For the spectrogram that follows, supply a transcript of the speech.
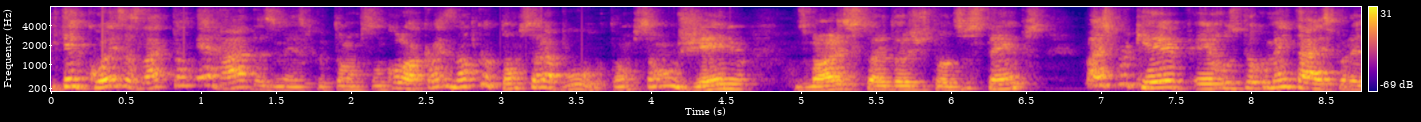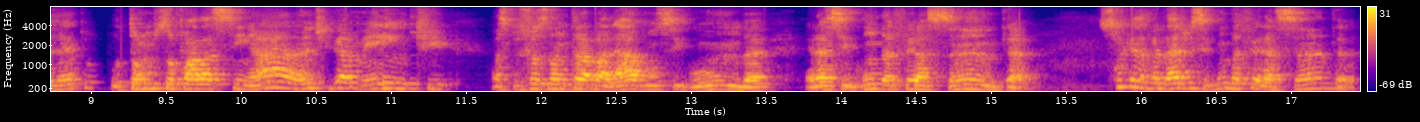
E tem coisas lá que estão erradas mesmo, que o Thompson coloca, mas não porque o Thompson era burro. O Thompson é um gênio, um dos maiores historiadores de todos os tempos, mas porque erros documentais, por exemplo. O Thompson fala assim: ah, antigamente as pessoas não trabalhavam segunda, era segunda-feira santa. Só que, na verdade, a segunda-feira santa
